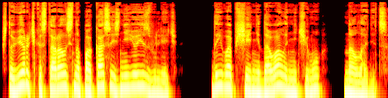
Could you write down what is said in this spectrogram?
что Верочка старалась на показ из нее извлечь, да и вообще не давала ничему наладиться.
